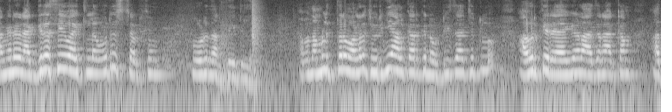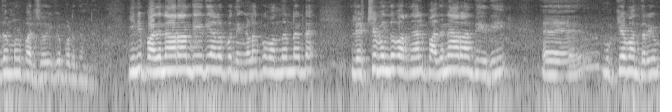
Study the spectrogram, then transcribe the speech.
അങ്ങനെ ഒരു അഗ്രസീവ് ആയിട്ടുള്ള ഒരു സ്റ്റെപ്സും ബോർഡ് നടത്തിയിട്ടില്ല. അപ്പോൾ നമ്മൾ ഇത്ര വളരെ ചുരുങ്ങിയ ആൾക്കാർക്ക് നോട്ടീസ് അയച്ചിട്ടുള്ളൂ. അവർക്ക് രേഖകൾ ഹാജരാക്കാം അത് നമ്മൾ പരിശോധിക്കപ്പെടുന്നുണ്ട്. ഇനി പതിനാറാം തീയതിയാണ് ഇപ്പോൾ നിങ്ങളൊക്കെ വന്നിട്ട് ലക്ഷ്യമെന്ന് പറഞ്ഞാൽ പതിനാറാം തീയതി മുഖ്യമന്ത്രിയും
